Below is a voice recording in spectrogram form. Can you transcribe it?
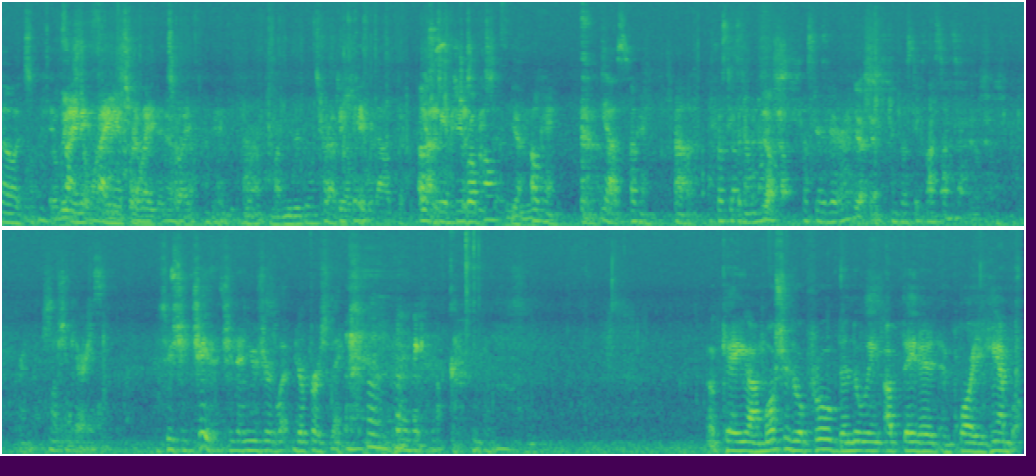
well, it's At least finan- the one- finance the one, related, so I, Want me to do it? it's probably okay without, but. Oh, just- we have to do roll call? safe. Yeah. Okay, Yes. okay. Uh, Trustee Penola? Yes. Trustee Rivera? Yes. And trustee Clausen? Motion carries. See, she cheated, she didn't use your, le- your first name. Okay, uh, motion to approve the newly updated employee handbook.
